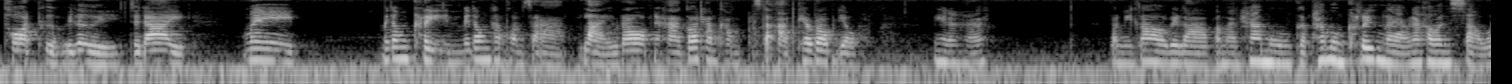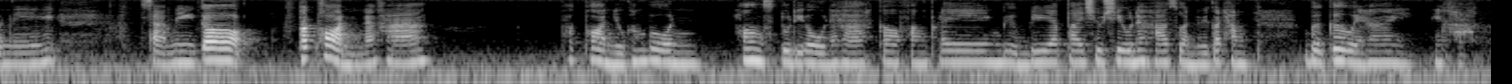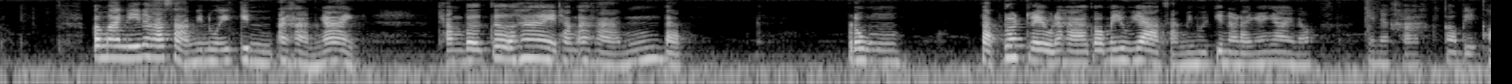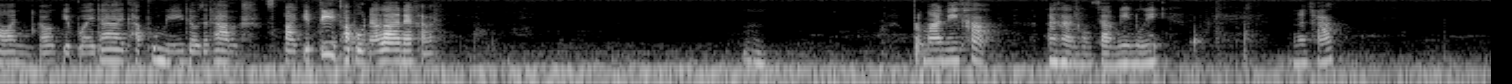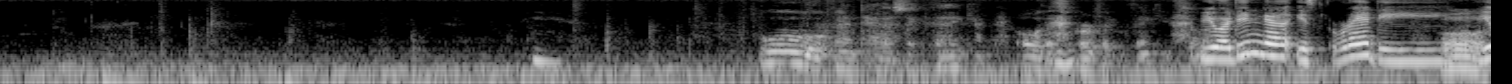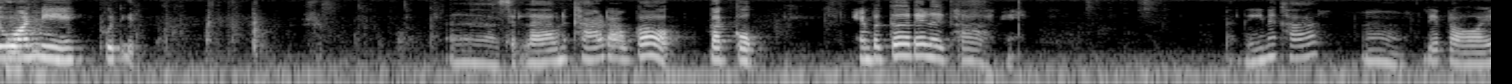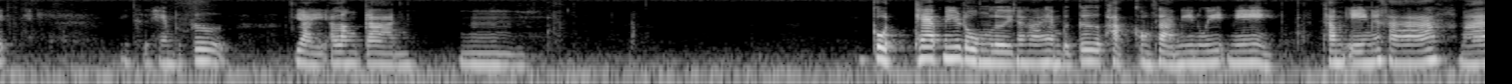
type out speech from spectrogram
ทอดเผื่อไว้เลย จะได้ไม่ไม่ต้องคลีน ไม่ต้องทำความสะอาดหลายรอบนะคะ ก็ทำความสะอาดแค่รอบเดียวเนี่ยนะคะ ตอนนี้ก็เวลาประมาณ5โมงเกือบ5โมงครึ่งแล้วนะคะ วันเสาร์วันนี้ สามีก็พักผ่อนนะคะ พักผ่อนอยู่ข้างบนห้องสตูดิโอนะคะ ก็ฟังเพลง ดื่มเบียร์ไปชิวๆนะคะ ส่วนนุ้ยก็ทำเบอร์เกอร์ไว้ให้นี่ค่ะ ประมาณนี้นะคะสามีนุ้ยกินอาหารง่ายทำเบอร์เกอร์ให้ทำอาหารแบบปรุงแบบรวดเร็วนะคะ ก็ไม่ยุ่งยากสามีนุ้ยกินอะไรง่าย ๆ เนาะนี่นะคะ ก็เบคอนก็เก็บไว้ได้ค่ะพรุ่งนี้เดี๋ยวจะทำสปาเกตตี้คาโบนาร่านะคะ อืม ประมาณนี้ค่ะ อาหารของสามีนุ้ยนะคะ Oh, fantastic. Thank you. Oh, that's perfect. Thank you so much. Your dinner is ready Oh, you thank want you. me put it อ่าเสร็จแล้วนะคะ เราก็ประกบแฮมเบอร์เกอร์ได้เลยค่ะนี่แบบนี้นะคะ อืม เรียบร้อย นี่คือแฮมเบอร์เกอร์ ใหญ่อลังการ อืม กดแทบไม่ลงเลยนะคะแฮมเบอร์เกอร์ผักของสามีนุ้ยนี่ทำเองนะคะ มา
